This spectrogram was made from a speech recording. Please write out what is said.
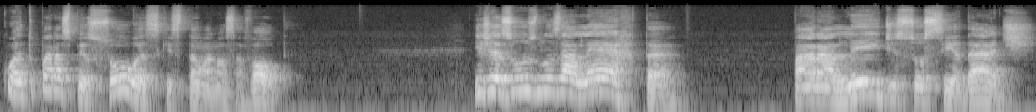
quanto para as pessoas que estão à nossa volta. E Jesus nos alerta para a lei de sociedade,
